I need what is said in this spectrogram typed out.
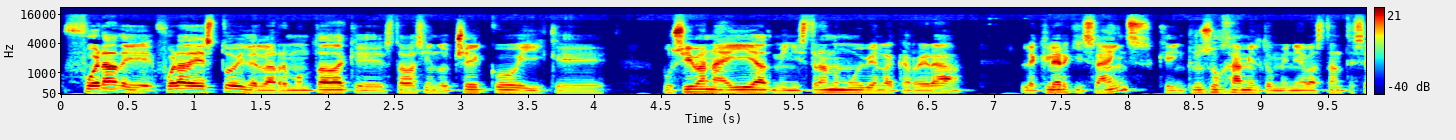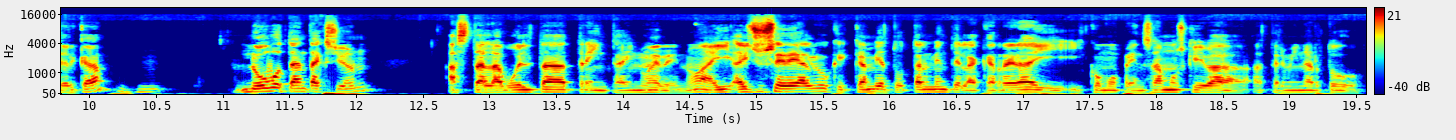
fuera de, fuera de esto y de la remontada que estaba haciendo Checo y que pues iban ahí administrando muy bien la carrera Leclerc y Sainz, que incluso Hamilton venía bastante cerca, uh -huh. no hubo tanta acción hasta la vuelta 39, ¿no? Ahí, ahí sucede algo que cambia totalmente la carrera y, y como pensamos que iba a terminar todo.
